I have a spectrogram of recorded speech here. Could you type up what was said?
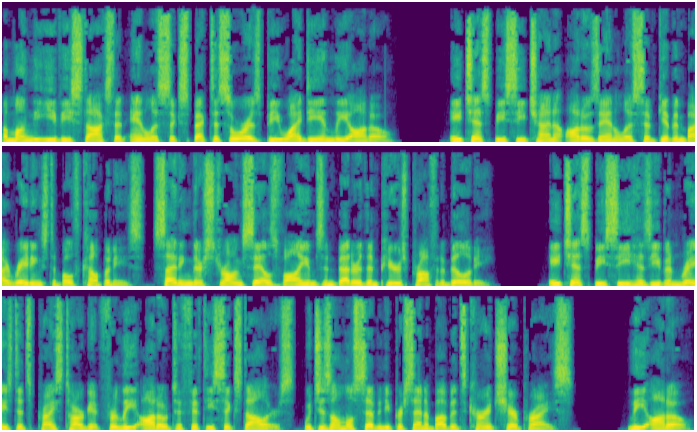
Among the EV stocks that analysts expect to soar is BYD and Li Auto. HSBC China Autos analysts have given buy ratings to both companies, citing their strong sales volumes and better than peers profitability. HSBC has even raised its price target for Li Auto to $56, which is almost 70% above its current share price. Li Auto,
